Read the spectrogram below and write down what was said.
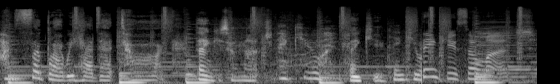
I'm so glad we had that talk. Thank you so much. Thank you. Thank you. Thank you. Thank you so much.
